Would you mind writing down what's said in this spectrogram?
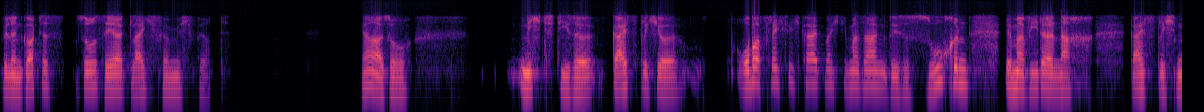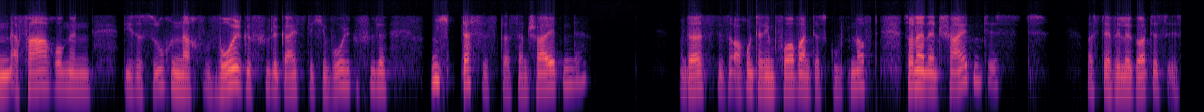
Willen Gottes so sehr gleichförmig wird. Ja, also nicht diese geistliche Oberflächlichkeit, möchte ich mal sagen, dieses Suchen immer wieder nach geistlichen Erfahrungen, dieses Suchen nach Wohlgefühle, geistliche Wohlgefühle, nicht das ist das Entscheidende. Und das ist auch unter dem Vorwand des Guten oft, sondern entscheidend ist, was der Wille Gottes ist.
